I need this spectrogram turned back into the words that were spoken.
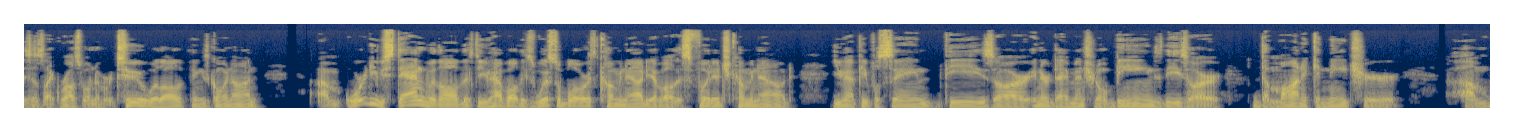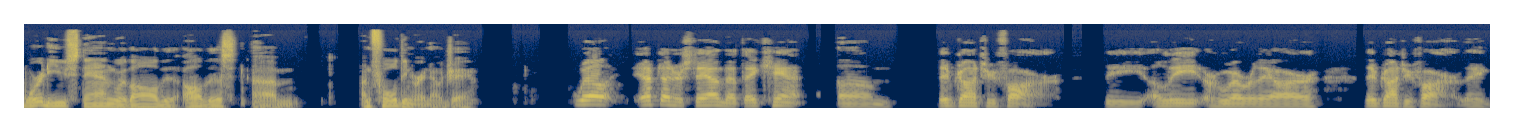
This is like Roswell number two with all the things going on. Um, where do you stand with all this? Do you have all these whistleblowers coming out? You have all this footage coming out. You have people saying these are interdimensional beings. These are demonic in nature. Um, where do you stand with all the all this um, unfolding right now, Jay? Well, you have to understand that they can't. Um, they've gone too far. The elite or whoever they are, they've gone too far. They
